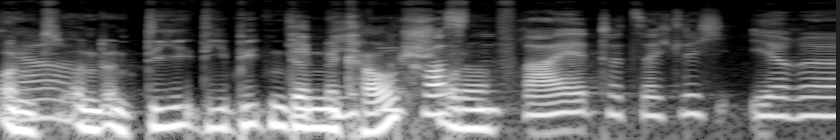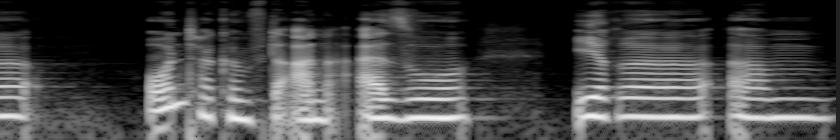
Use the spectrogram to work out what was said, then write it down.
Und, ja. und, und die, die bieten dann die eine Couch? kostenfrei oder? tatsächlich ihre Unterkünfte an. Also ihre ähm,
